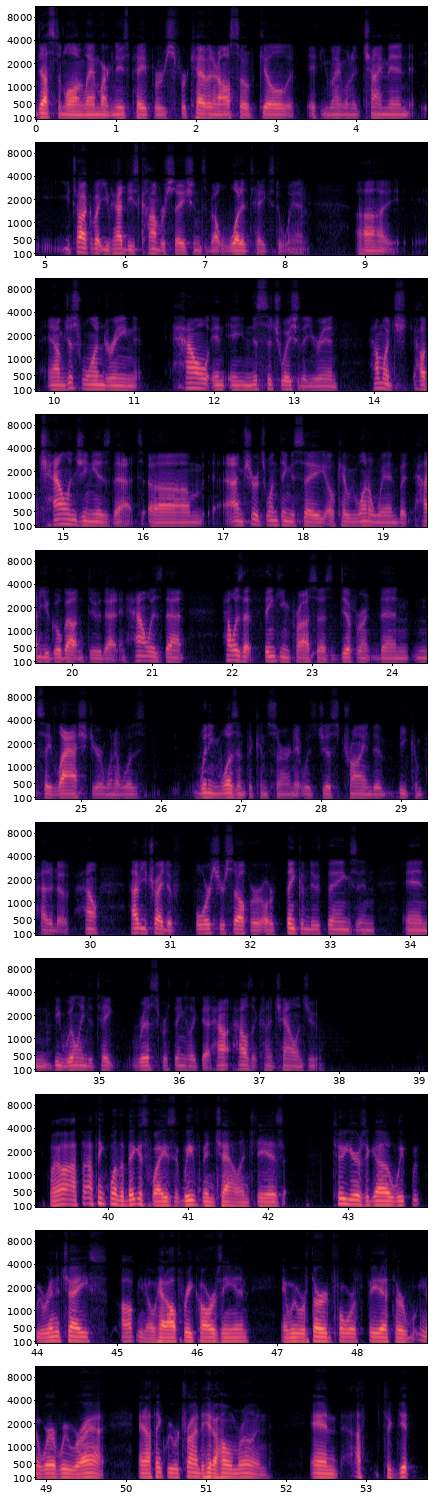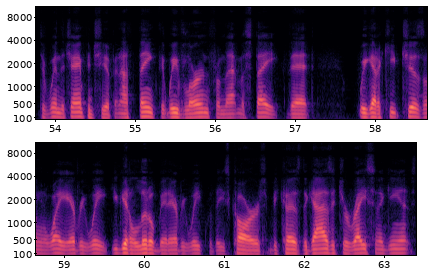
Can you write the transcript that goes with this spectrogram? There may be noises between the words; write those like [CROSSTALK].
Dustin Long, Landmark Newspapers, for Kevin and also Gil, if, if you might want to chime in. You talk about you've had these conversations about what it takes to win, uh, and I'm just wondering how, in, in this situation that you're in, how much how challenging is that? Um, I'm sure it's one thing to say, okay, we want to win, but how do you go about and do that? And how is that how is that thinking process different than, than say last year when it was winning wasn't the concern. It was just trying to be competitive. How, how have you tried to force yourself or, or think of new things and, and be willing to take risk or things like that? How, how's it kind of challenge you? Well, I, th- I think one of the biggest ways that we've been challenged is two years ago we, we, we were in the chase, all, you know, had all three cars in, and we were third, fourth, fifth, or you know wherever we were at, and I think we were trying to hit a home run, and I, to get to win the championship. And I think that we've learned from that mistake that we got to keep chiseling away every week. You get a little bit every week with these cars because the guys that you're racing against,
